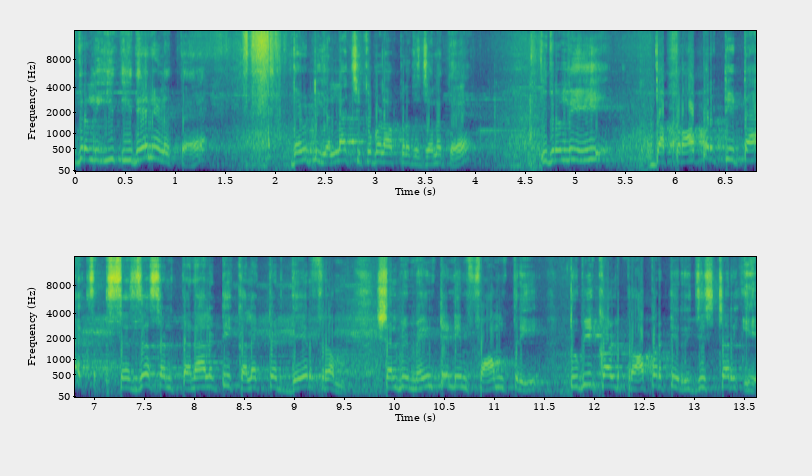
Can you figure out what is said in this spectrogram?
ಇದರಲ್ಲಿ ಇದೇನು ಹೇಳುತ್ತೆ? ದಯವಿಟ್ಟು ಎಲ್ಲ ಚಿಕ್ಕಬಳ್ಳಾಪುರದ ಜನತೆ, ಇದರಲ್ಲಿ the property tax cesses and penalty collected therefrom shall be maintained in form three to be called property register A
